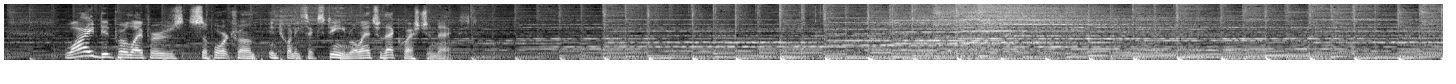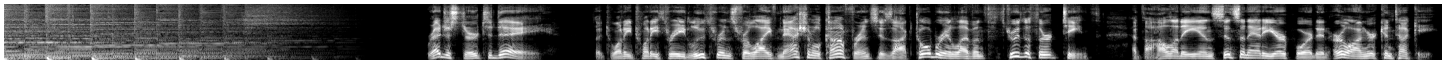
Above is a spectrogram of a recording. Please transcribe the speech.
Why did pro lifers support Trump in 2016? We'll answer that question next. Register today. The 2023 Lutherans for Life National Conference is October 11th through the 13th at the Holiday Inn Cincinnati Airport in Erlanger, Kentucky.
